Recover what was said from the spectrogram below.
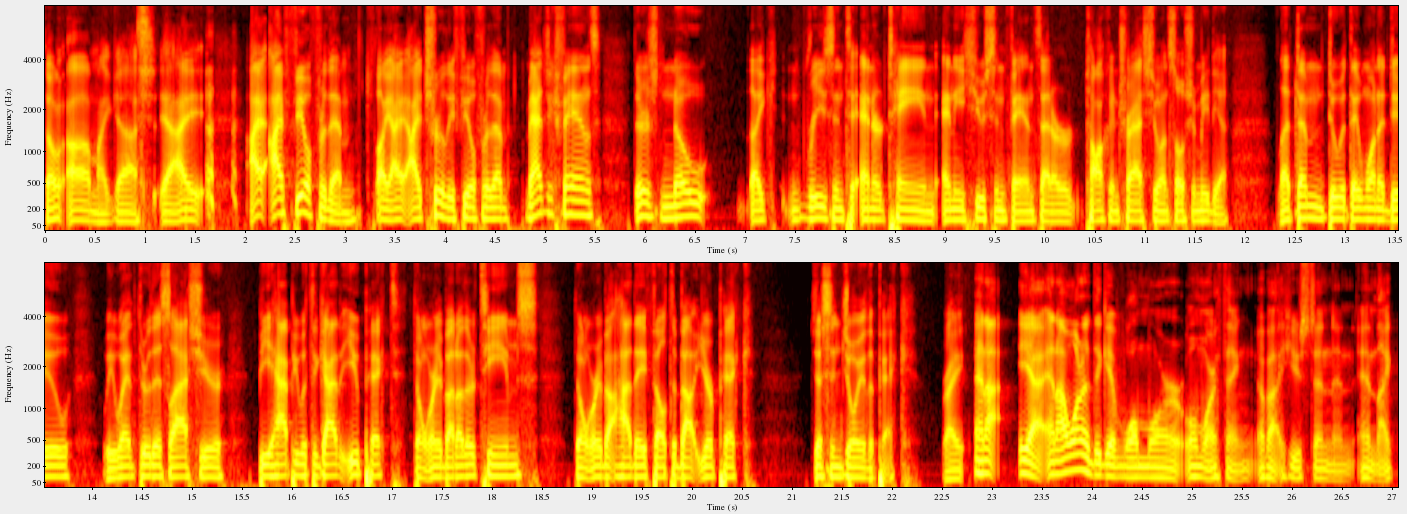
Don't. Oh my gosh. Yeah, I, I, I feel for them. Like I, I truly feel for them. Magic fans. There's no like reason to entertain any Houston fans that are talking trash to you on social media. Let them do what they want to do. We went through this last year. Be happy with the guy that you picked. Don't worry about other teams. Don't worry about how they felt about your pick. Just enjoy the pick, right? And I yeah, and I wanted to give one more one more thing about Houston and and like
